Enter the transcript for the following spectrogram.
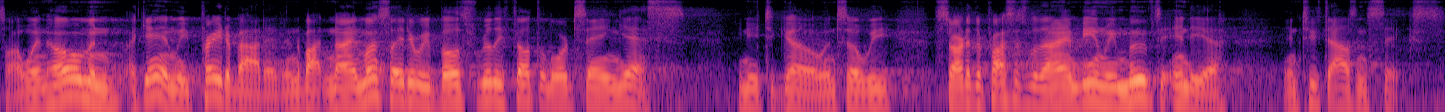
So I went home and again, we prayed about it. And about nine months later, we both really felt the Lord saying, Yes, you need to go. And so we started the process with IMB and we moved to India in 2006.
